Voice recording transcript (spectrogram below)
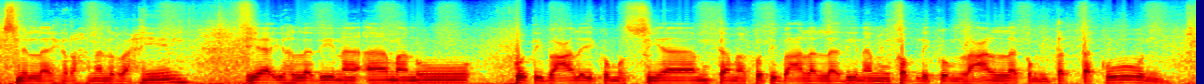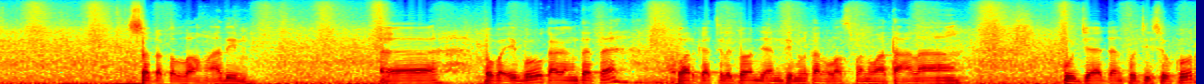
Bismillahirrahmanirrahim Ya ayyuhalladzina amanu kutiba alaikumus siyam kama kutiba alal ladzina min qablikum la'allakum tattaqun. Sadaqallahul azim uh, Bapak Ibu, Kakang Teteh, warga Cilegon yang dimuliakan Allah Subhanahu wa taala. Puja dan puji syukur.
